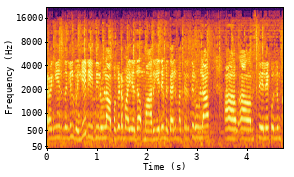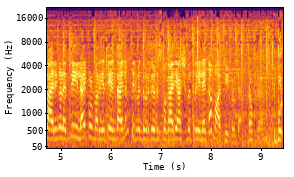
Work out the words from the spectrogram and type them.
ഇറങ്ങിയിരുന്നെങ്കിൽ വലിയ രീതിയിലുള്ള അപകടമായി അത് മാറിയേനും എന്തായാലും അത്തരത്തിലുള്ള അവസ്ഥയിലേക്കൊന്നും കാര്യങ്ങൾ എത്തിയില്ല. ഇപ്പോൾ മറിയത്തെ എന്തായാലും തിരുവനന്തപുരത്തെ ഒരു സ്വകാര്യ ആശുപത്രിയിലേക്ക് മാറ്റിയിട്ടുണ്ട്. ഡോക്ടർ. ഇപ്പോൾ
